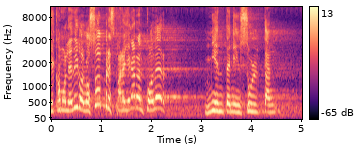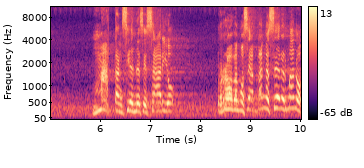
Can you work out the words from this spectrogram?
Que como le digo, los hombres para llegar al poder mienten, insultan, matan si es necesario, roban, o sea, van a ser, hermano,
